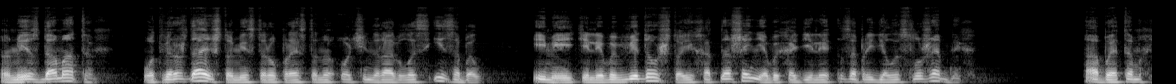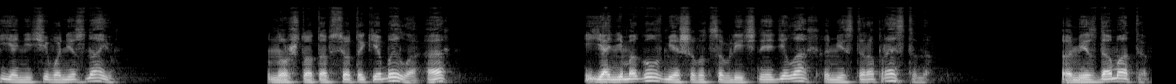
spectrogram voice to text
«Мисс Дамата утверждает, что мистеру Престону очень нравилась Изабел. Имеете ли вы в виду, что их отношения выходили за пределы служебных?» «Об этом я ничего не знаю». «Но что-то все-таки было, а?» «Я не могу вмешиваться в личные дела мистера Престона». «Мисс Дамата,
